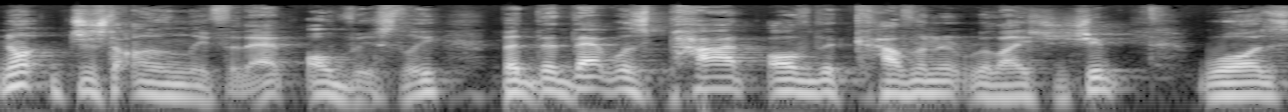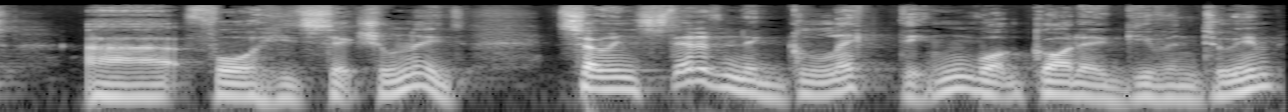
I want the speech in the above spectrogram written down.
Not just only for that, obviously, but that that was part of the covenant relationship was uh, for his sexual needs. So instead of neglecting what God had given to him,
